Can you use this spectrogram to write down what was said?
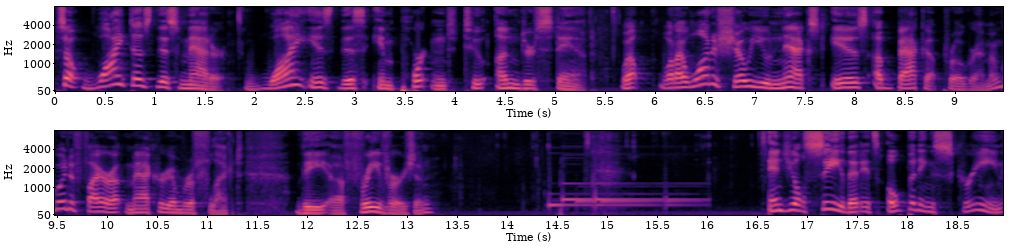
So why does this matter? Why is this important to understand? Well, what I want to show you next is a backup program. I'm going to fire up Macrium Reflect, the uh, free version. And you'll see that its opening screen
